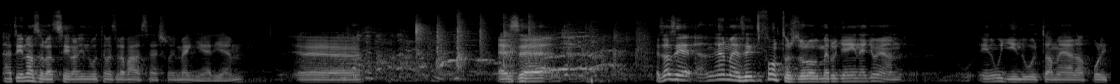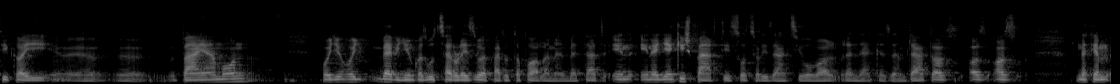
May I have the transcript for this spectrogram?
Hát én azzal a célral indultam ezzel a választással, hogy megnyerjem. Ez, ez azért, nem, ez egy fontos dolog, mert ugye én egy olyan, én úgy indultam el a politikai pályámon, hogy, hogy bevigyünk az utcáról egy zöld pártot a parlamentbe. Tehát én, én egy ilyen kis párti szocializációval rendelkezem. Tehát az, az, az nekem,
